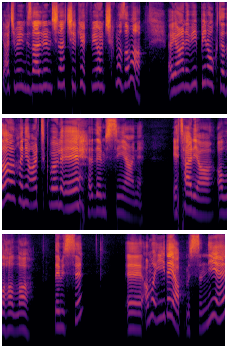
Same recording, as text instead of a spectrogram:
Gerçi benim güzellerim içinden çirkef bir yön çıkmaz ama e, yani bir, bir noktada hani artık böyle eh demişsin yani. Yeter ya Allah Allah demişsin. Ee, ama iyi de yapmışsın. Niye?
